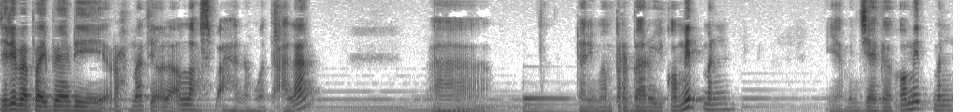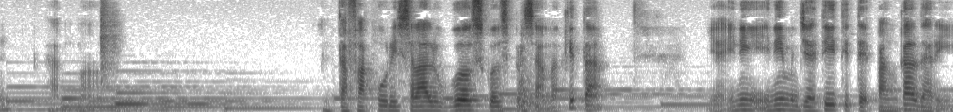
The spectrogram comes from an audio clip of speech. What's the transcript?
Jadi Bapak Ibu yang dirahmati oleh Allah Subhanahu wa taala uh, dari memperbarui komitmen ya menjaga komitmen mentafakuri selalu goals-goals bersama kita ya ini ini menjadi titik pangkal dari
